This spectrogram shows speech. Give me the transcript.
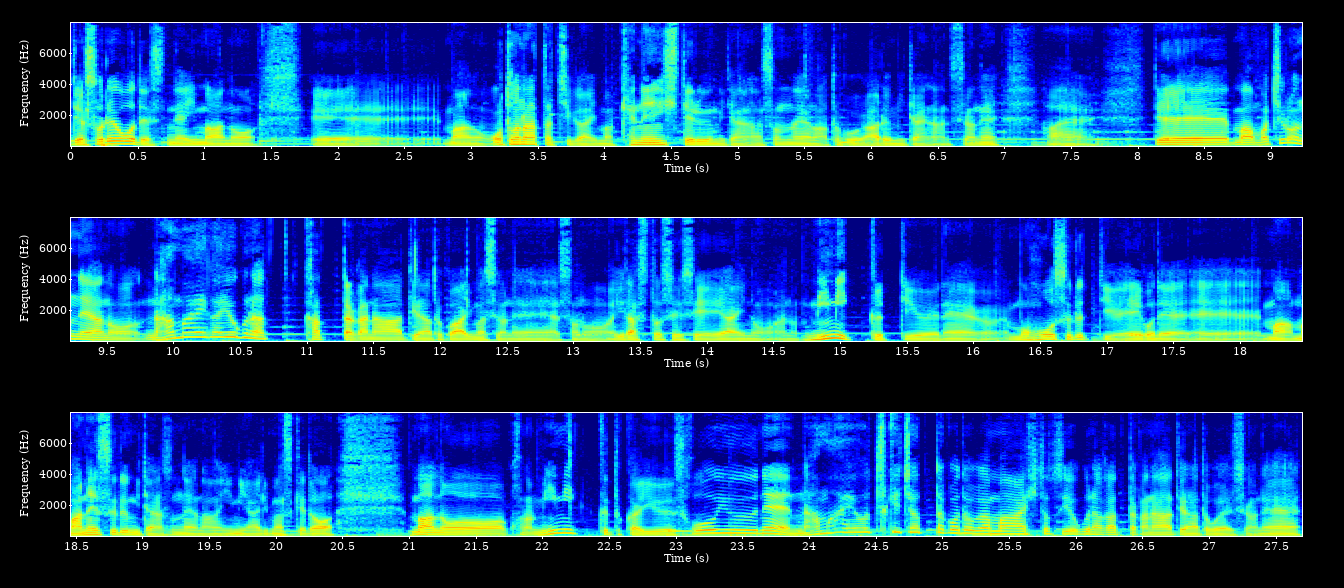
で、それをですね、今あの、えー、まあ、大人たちが今懸念してるみたいなそんなようなところがあるみたいなんですよね。はい、でまあもちろんねあの名前が良くなかったかなっていうようなところありますよね。そのイラスト生成 AI のあのミミックっていうね模倣するっていう英語で、えー、まあ真似するみたいなそんなような意味ありますけどまああのこのミミックとかいうそういうね名前を付けちゃったことがまあ一つ良くなかったかななというようなところですよね。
